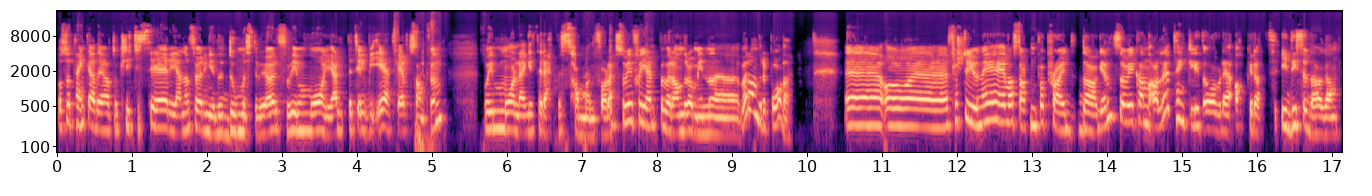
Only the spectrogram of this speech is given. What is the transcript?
Og så tenker jeg det at å kritisere gjennomføring er det dummeste vi gjør, for vi må hjelpe til. Vi er et helt samfunn, og vi må legge til rette sammen for det. Så vi får hjelpe hverandre og minne hverandre på det. Uh, og 1. Eh, juni var starten på pride-dagen, så vi kan alle tenke litt over det akkurat i disse dagene.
